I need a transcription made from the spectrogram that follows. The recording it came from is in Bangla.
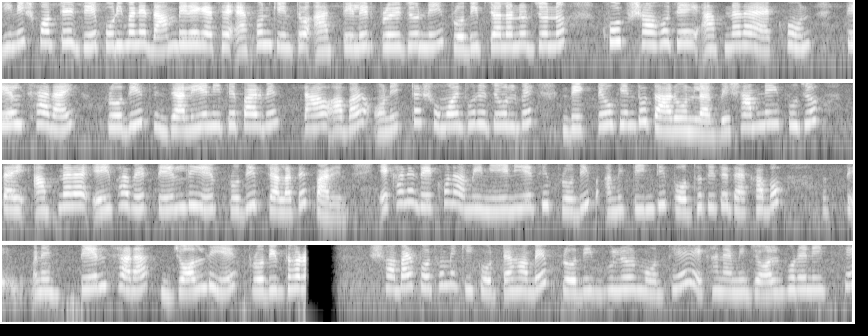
জিনিসপত্রের যে পরিমাণে দাম বেড়ে গেছে, এখন কিন্তু আর তেলের প্রয়োজন নেই। প্রদীপ জ্বালানোর জন্য খুব সহজেই আপনারা এখন তেল ছাড়াই প্রদীপ জ্বালিয়ে নিতে পারবেন। তাও আবার অনেকটা সময় ধরে জ্বলবে, দেখতেও কিন্তু দারুণ লাগবে। সামনেই পুজো, তাই আপনারা এইভাবে তেল দিয়ে প্রদীপ জ্বালাতে পারেন। এখানে দেখুন, আমি নিয়ে নিয়েছি প্রদীপ। আমি তিনটি পদ্ধতিতে দেখাবো। মানে তেল ছাড়া জল দিয়ে প্রদীপ ধরা সবার প্রথমে কি করতে হবে? প্রদীপগুলোর মধ্যে এখানে আমি জল ভরে নিচ্ছি।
